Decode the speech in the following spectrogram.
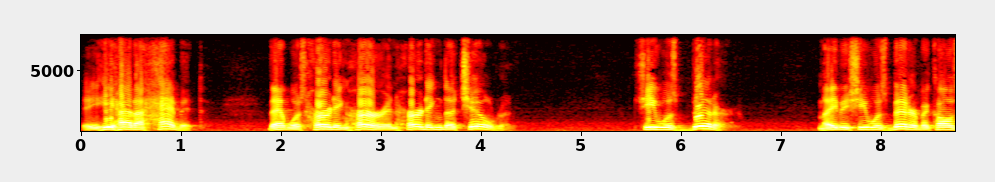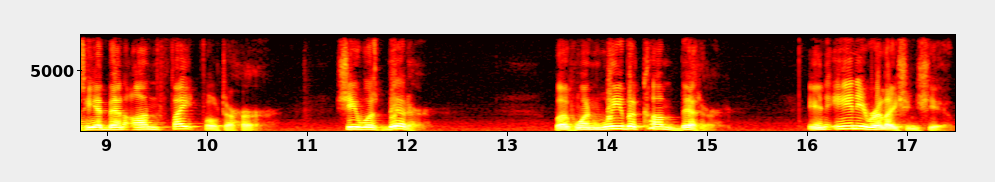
he had a habit that was hurting her and hurting the children. She was bitter. Maybe she was bitter because he had been unfaithful to her. She was bitter. But when we become bitter in any relationship,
